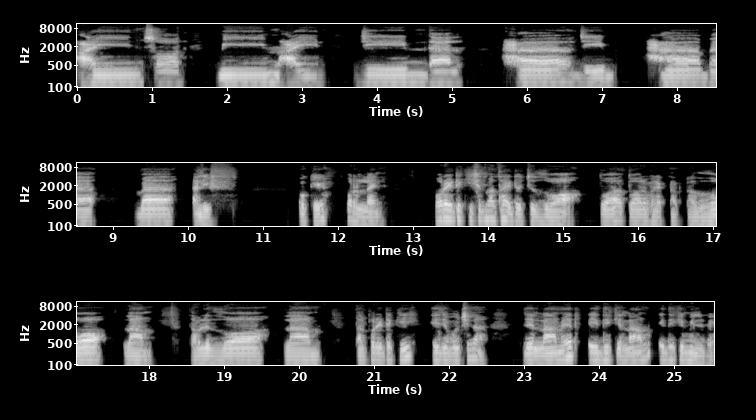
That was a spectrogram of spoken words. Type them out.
আইন সদ মিম, আইন, জিম, দাল, হা, জিম, হা, বা বা, আলিফ। ওকে, পরের লাইন। পরে এটা কিসের মাথা? এটা হচ্ছে জোয়া তোয়া তোয়ার উপরে একটা একটা জ লাম। তাহলে জ লাম, তারপর এটা কি? এই যে বলছি না? যে লামের এইদিকে, লাম এদিকে মিলবে।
